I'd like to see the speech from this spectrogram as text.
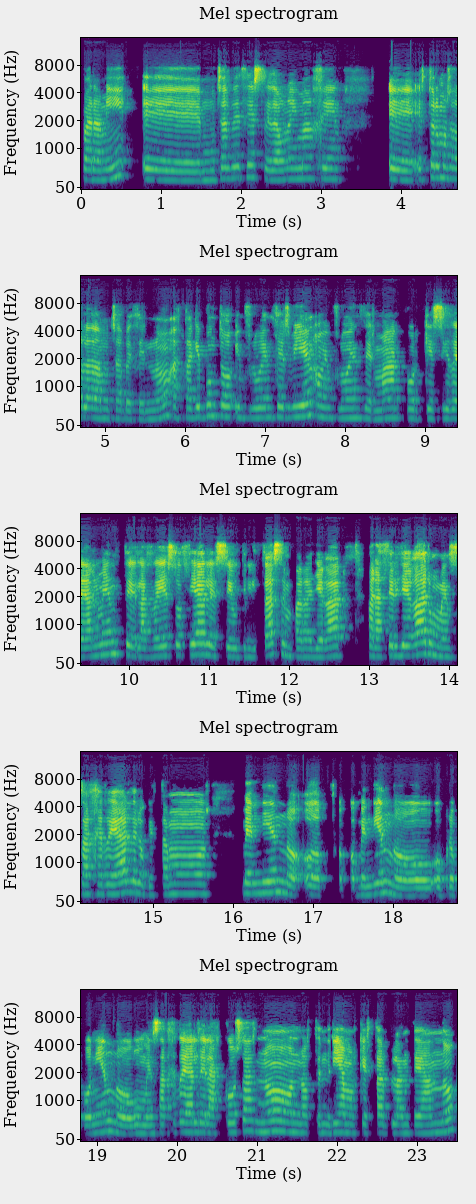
para mí, eh, muchas veces se da una imagen, eh, esto lo hemos hablado muchas veces, ¿no? ¿Hasta qué punto influences bien o influencer mal? Porque si realmente las redes sociales se utilizasen para llegar, para hacer llegar un mensaje real de lo que estamos vendiendo o, o vendiendo o, proponiendo un mensaje real de las cosas, no nos tendríamos que estar planteando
